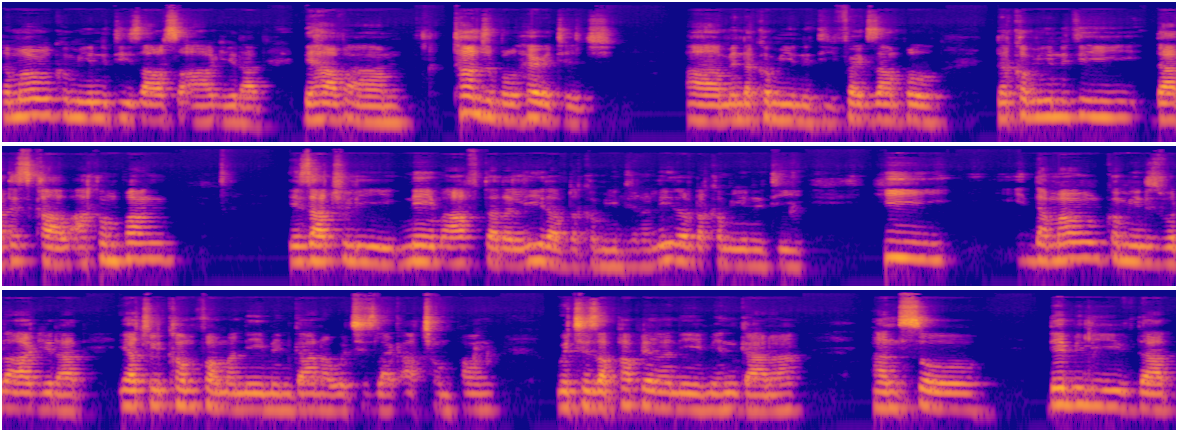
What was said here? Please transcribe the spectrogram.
the Maroon communities also argue that they have um, tangible heritage um, in the community. For example, the community that is called Accompong is actually named after the leader of the community. The leader of the community, he, the Maroon communities would argue that he actually come from a name in Ghana, which is like Acheampong, which is a popular name in Ghana. And so they believe that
